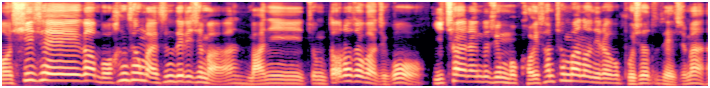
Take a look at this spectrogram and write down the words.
어, 시세가 뭐 항상 말씀드리지만 많이 좀 떨어져 가지고 이 차량도 지금 뭐 거의 3천만 원이라고 보셔도 되지만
